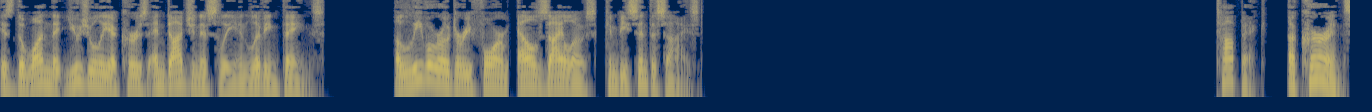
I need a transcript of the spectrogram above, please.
is the one that usually occurs endogenously in living things. A levorotary form, L-xylose, can be synthesized. Occurrence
